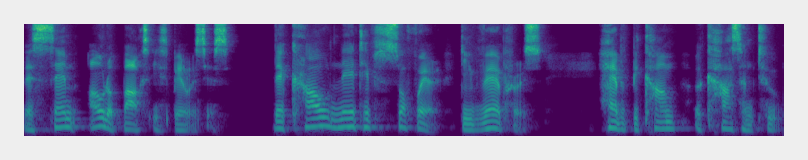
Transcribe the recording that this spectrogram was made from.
the same out-of-box experiences that cloud-native software developers have become accustomed to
